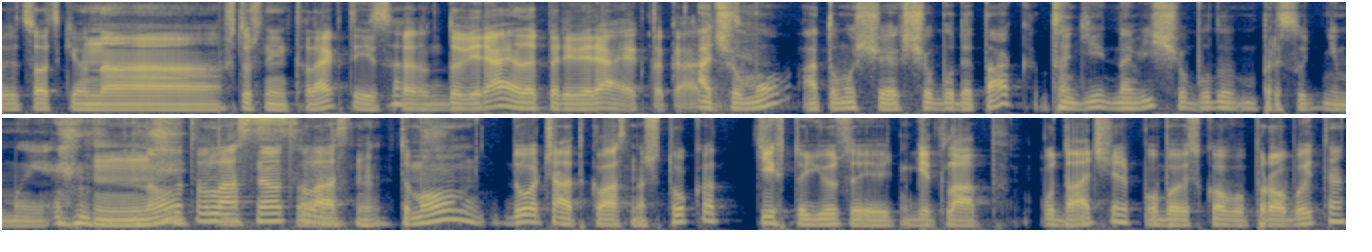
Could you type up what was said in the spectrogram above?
100% на штучний інтелект і за- довіряє, але перевіряє, як то кажуть. А чому? А тому, що якщо буде так, тоді навіщо будемо присутні ми? Ну, от, власне, от, Все. власне. Тому дуочат класна штука. Ті, хто юзають GitLab, удачі, обов'язково пробуйте.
